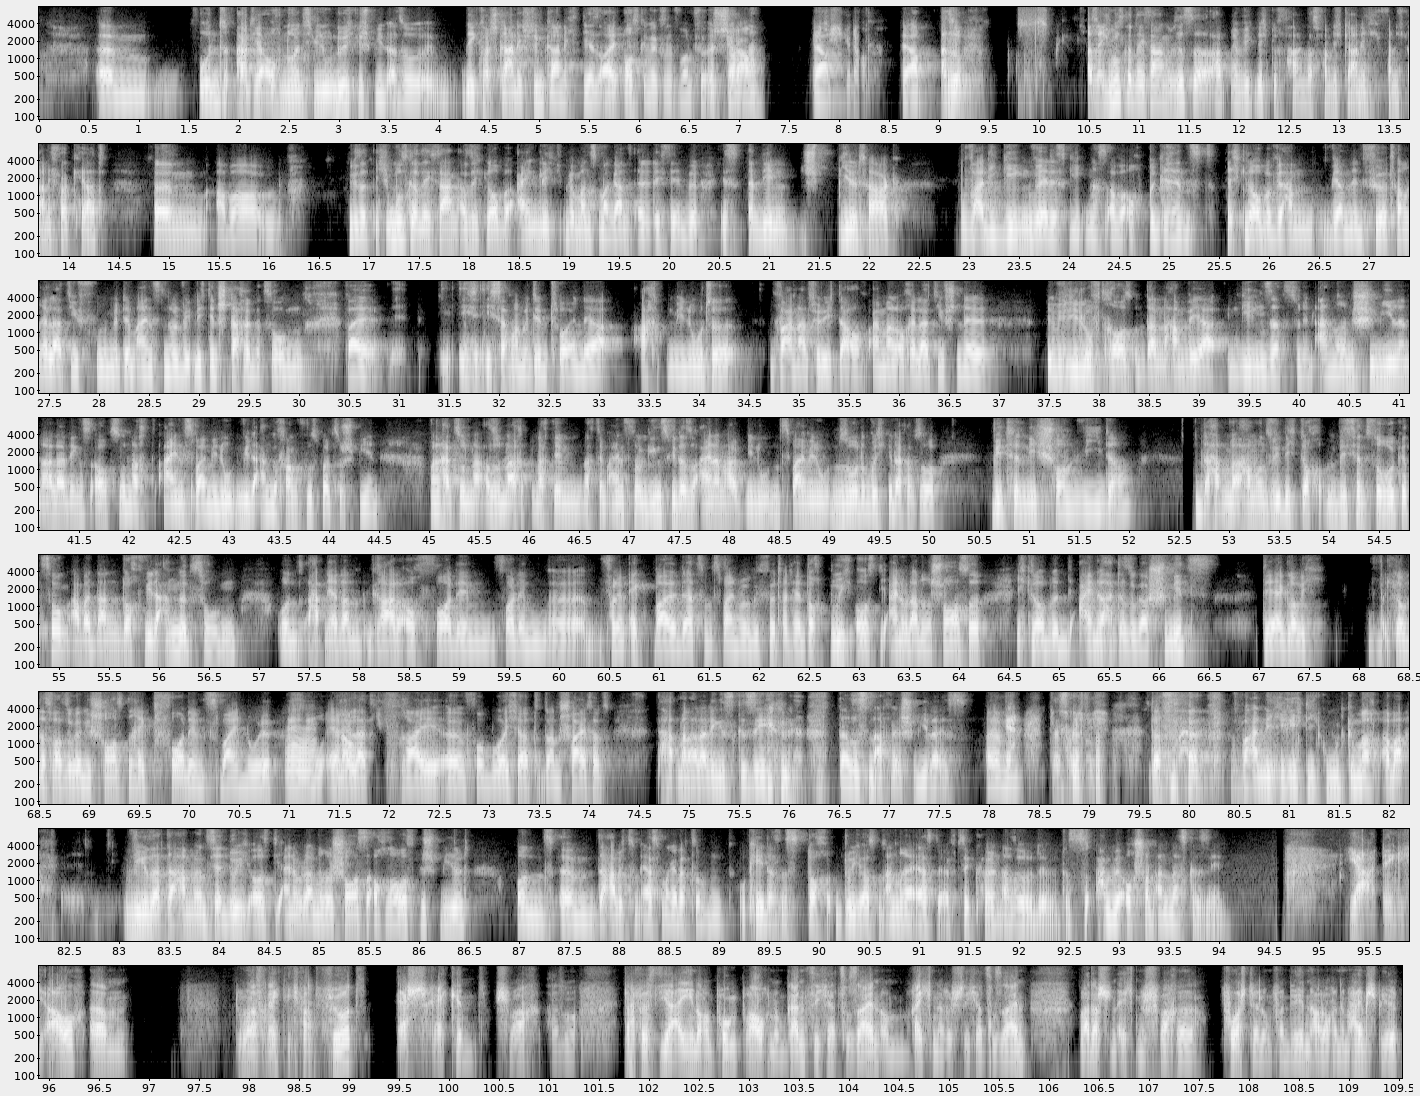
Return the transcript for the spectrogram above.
Ähm, und hat ja auch 90 Minuten durchgespielt. Also, nee, Quatsch, gar nicht, stimmt gar nicht. Der ist ausgewechselt worden für Özcan, genau. ne? Ja. genau. Ja, also, also ich muss ganz ehrlich sagen, Risse hat mir wirklich gefallen. Das fand ich gar nicht, fand ich gar nicht verkehrt. Ähm, aber wie gesagt, ich muss ganz ehrlich sagen, also ich glaube eigentlich, wenn man es mal ganz ehrlich sehen will, ist an dem Spieltag war die Gegenwehr des Gegners aber auch begrenzt. Ich glaube, wir haben, wir haben den Fürtern relativ früh mit dem 1-0 wirklich den Stachel gezogen, weil ich, ich sag mal, mit dem Tor in der achten Minute war natürlich da auf einmal auch relativ schnell irgendwie die Luft raus. Und dann haben wir ja im Gegensatz zu den anderen Spielen allerdings auch so nach ein, zwei Minuten wieder angefangen, Fußball zu spielen. Man hat so, also nach, nach dem, nach dem 1-0 ging es wieder so eineinhalb Minuten, zwei Minuten so, wo ich gedacht habe, so, bitte nicht schon wieder. Da hatten wir, haben wir uns wirklich doch ein bisschen zurückgezogen, aber dann doch wieder angezogen und hatten ja dann gerade auch vor dem, vor dem, äh, vor dem Eckball, der zum 2-0 geführt hat, ja doch durchaus die eine oder andere Chance. Ich glaube, eine hatte sogar Schmitz, der, glaube ich, ich glaube, das war sogar die Chance direkt vor dem 2-0, mhm, wo er genau. relativ frei äh, vor Burchard dann scheitert. Da hat man allerdings gesehen, dass es ein Abwehrspieler ist. Ähm, ja, das ist richtig. das war nicht richtig gut gemacht. Aber wie gesagt, da haben wir uns ja durchaus die eine oder andere Chance auch rausgespielt. Und ähm, da habe ich zum ersten Mal gedacht, so, hm, okay, das ist doch durchaus ein anderer erster FC Köln. Also das haben wir auch schon anders gesehen. Ja, denke ich auch. Ähm, du hast recht, ich fand Fürth erschreckend schwach. Also dafür, dass die ja eigentlich noch einen Punkt brauchen, um ganz sicher zu sein, um rechnerisch sicher zu sein, war das schon echt eine schwache Vorstellung von denen, auch noch in einem Heimspiel.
